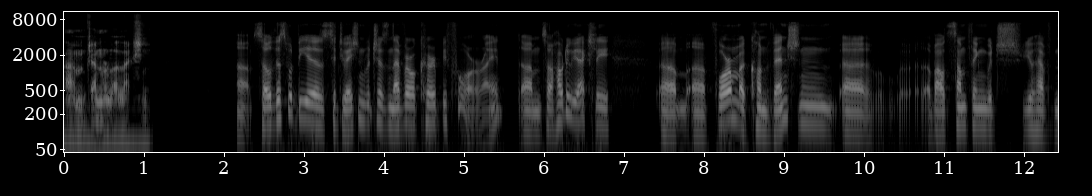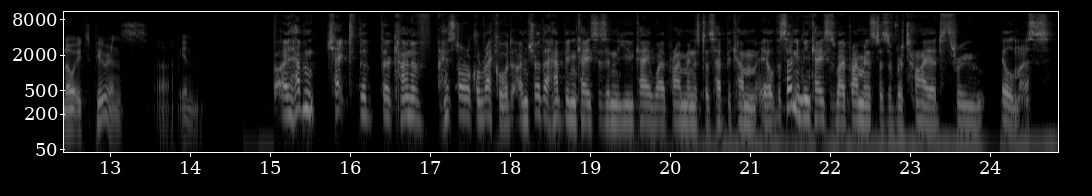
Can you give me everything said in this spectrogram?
um, general election. Uh, so this would be a situation which has never occurred before, right? Um, so how do you actually um, uh, form a convention uh, about something which you have no experience uh, in? I haven't checked the, the kind of historical record. I'm sure there have been cases in the UK where prime ministers have become ill. There's certainly been cases where prime ministers have retired through illness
